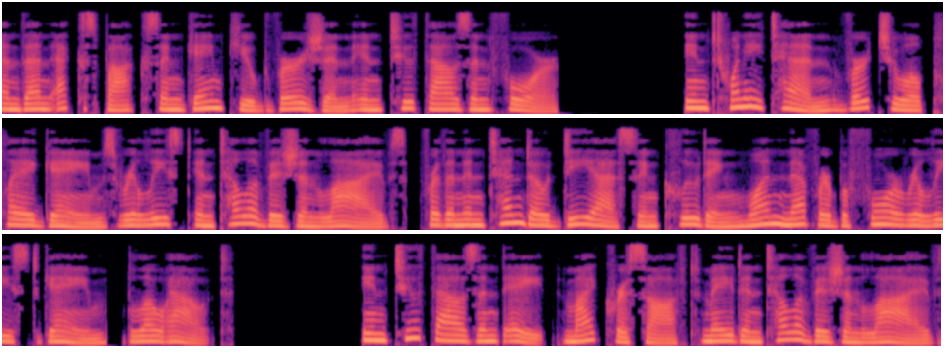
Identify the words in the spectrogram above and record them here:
and then Xbox and GameCube version in 2004. In 2010 Virtual Play Games released Intellivision Lives, for the Nintendo DS including one never-before-released game, Blowout. In 2008 Microsoft made Intellivision Lives,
